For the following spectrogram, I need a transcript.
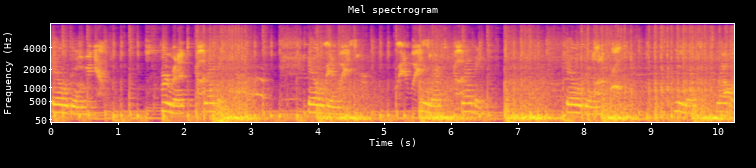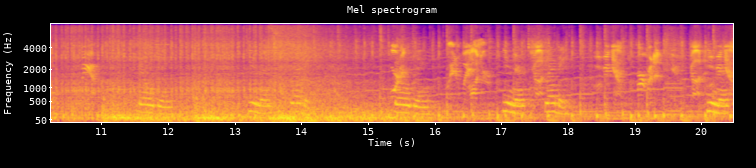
Building. Unit Affirmative. Got it. ready. Building. away, sir. Right away, sir. Unit ready. Building. Not a problem. Unit oh, ready. Building. Unit ready. Building. Right away, Roger. Unit ready. Moving out. Affirmative. You've got it. Moving Unit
